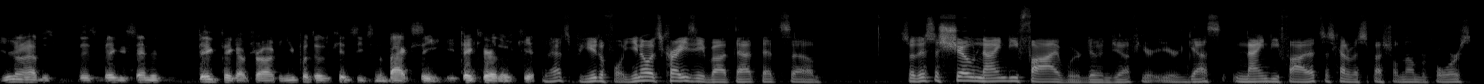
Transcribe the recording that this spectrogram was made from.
"You're gonna have this this big extended big pickup truck, and you put those kid seats in the back seat. You take care of those kids." That's beautiful. You know what's crazy about that? That's um, so this is show 95 we're doing, Jeff. Your your guest 95. That's just kind of a special number for us.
